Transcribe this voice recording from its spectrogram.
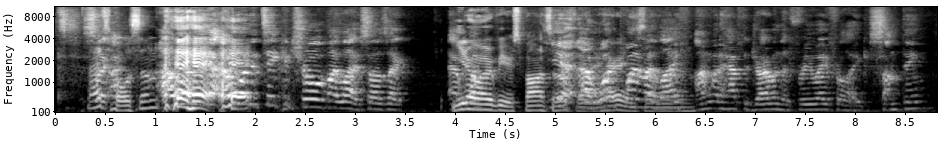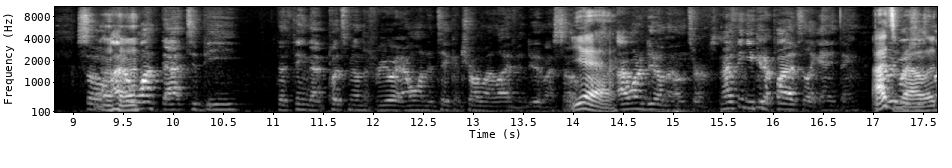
it's That's like, wholesome. I, want, yeah, I want to take control of my life, so I was like, at you don't one- want to be responsible Yeah, at one point in my life, I'm gonna have to drive on the freeway for like something, so I Uh-huh. don't want that to be the thing that puts me on the freeway. I want to take control of my life and do it myself. Yeah. I want to do it on my own terms, and I think you can apply that to like anything. That's valid.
